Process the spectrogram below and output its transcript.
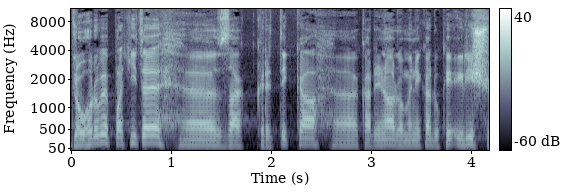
Dlouhodobě platíte eh, za kritika eh, kardinála Dominika Duky, i když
